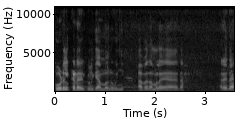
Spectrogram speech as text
കൂടുതൽ കടവിൽ കുളിക്കാൻ പോകുന്ന കുഞ്ഞി. അപ്പോൾ നമ്മൾ ഇതാ. അറിയതേ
